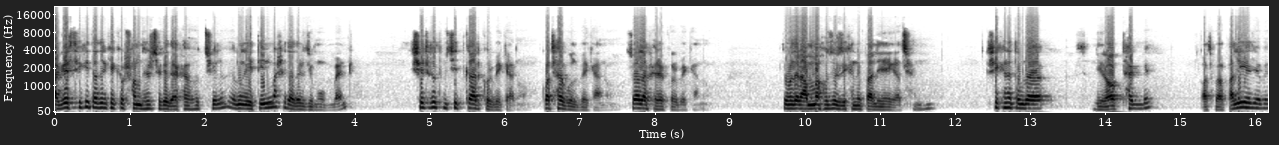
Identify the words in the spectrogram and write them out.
আগের থেকে তাদেরকে খুব সন্দেহের চোখে দেখা হচ্ছিল এবং এই তিন মাসে তাদের যে মুভমেন্ট সেটা হলো তুমি চিৎকার করবে কেন? কথা বলবে কেন? চলাফেরা করবে কেন? তোমাদের আম্মা হুজুর যেখানে পালিয়ে গেছেন, সেখানে তোমরা নীরব থাকবে অথবা পালিয়ে যাবে।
